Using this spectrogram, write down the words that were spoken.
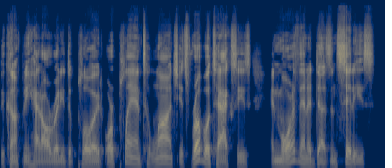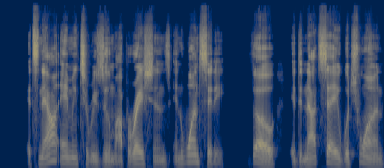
The company had already deployed or planned to launch its robotaxis in more than a dozen cities. It's now aiming to resume operations in one city, though it did not say which one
